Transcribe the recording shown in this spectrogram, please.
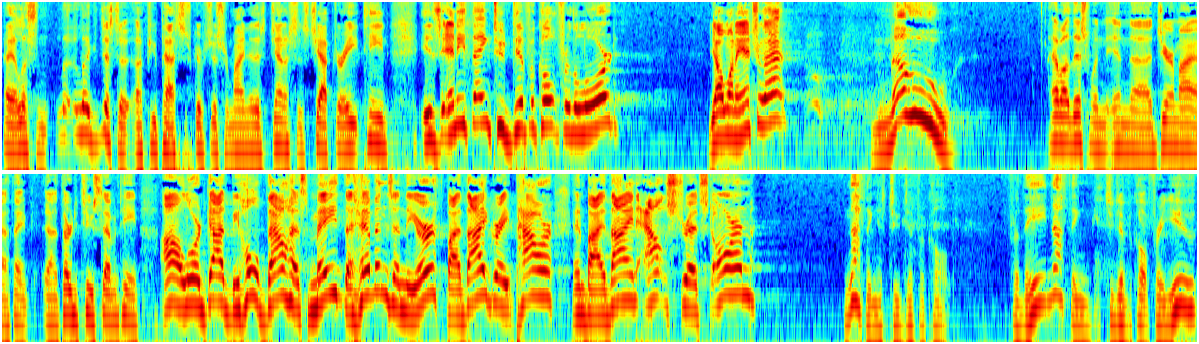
Hey, listen, look, just a, a few passages of scripture just remind you this. Genesis chapter 18. Is anything too difficult for the Lord? Y'all want to answer that? No. no. How about this one in uh, Jeremiah, I think, uh, 32 17? Ah, Lord God, behold, thou hast made the heavens and the earth by thy great power and by thine outstretched arm. Nothing is too difficult for thee, nothing too difficult for you,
